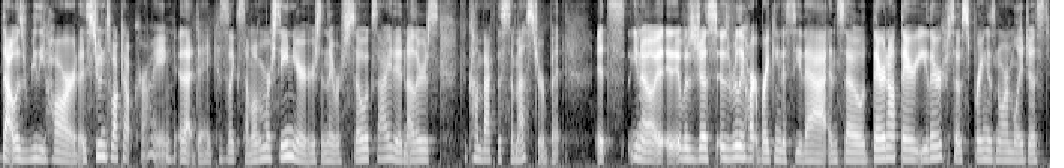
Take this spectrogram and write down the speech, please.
that was really hard. Uh, Students walked out crying that day because, like, some of them are seniors and they were so excited, and others could come back this semester. But it's, you know, it, it was just, it was really heartbreaking to see that. And so they're not there either. So spring is normally just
